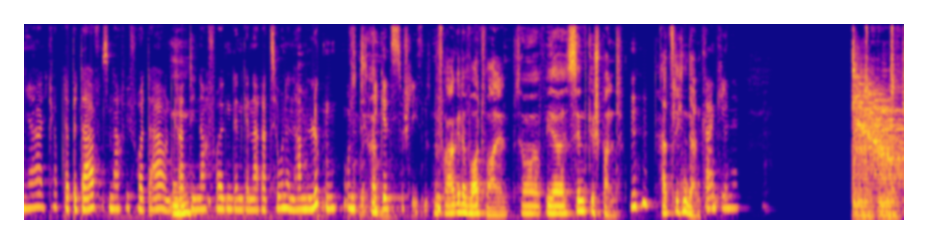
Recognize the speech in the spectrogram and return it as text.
Ja, ich glaube, der Bedarf ist nach wie vor da und gerade mhm. die nachfolgenden Generationen haben Lücken und ja, die gilt es zu schließen. Eine Frage der Wortwahl. So, wir sind gespannt. Mhm. Herzlichen Dank. Danke Ihnen. Thank you.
